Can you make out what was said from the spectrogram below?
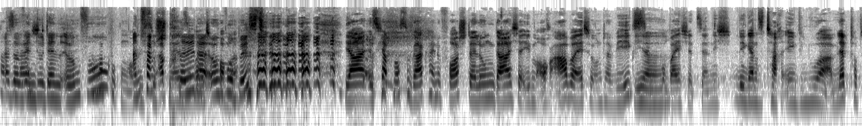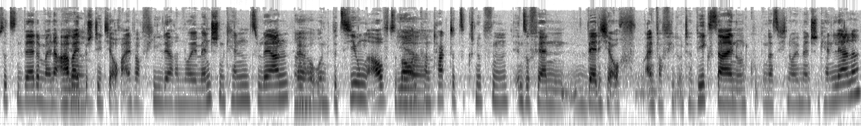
also wenn du denn irgendwo gucken, Anfang so April so da irgendwo komme. bist. ja, ich habe noch so gar keine Vorstellung, da ich ja eben auch arbeite unterwegs, ja. wobei ich jetzt ja nicht den ganzen Tag irgendwie nur am Laptop sitzen werde. Meine Arbeit ja. besteht ja auch einfach viel darin, neue Menschen kennenzulernen äh, und Beziehungen aufzubauen, ja. Kontakte zu knüpfen. Insofern werde ich ja auch einfach viel unterwegs sein und gucken, dass ich neue Menschen kennenlerne.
